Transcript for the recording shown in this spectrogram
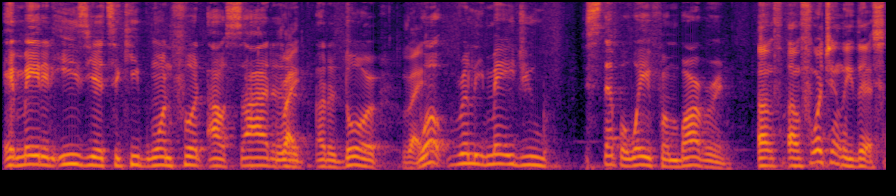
it made it easier to keep one foot outside of, Right. the, of the door. Right. What really made you step away from barbering? Um, unfortunately, this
